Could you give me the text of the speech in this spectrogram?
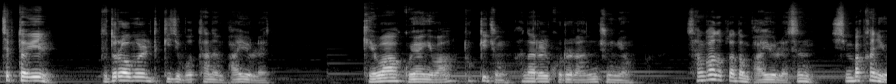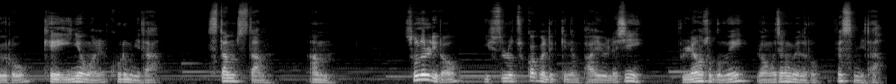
챕터 1 부드러움을 느끼지 못하는 바이올렛. 개와 고양이와 토끼 중 하나를 고르라는 중령. 상관없다던 바이올렛은 신박한 이유로 개 인형을 고릅니다. 쓰담쓰담 암. 손을 잃어 입술로 촉각을 느끼는 바이올렛이 불량소금의 명장면으로 뽑혔습니다.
